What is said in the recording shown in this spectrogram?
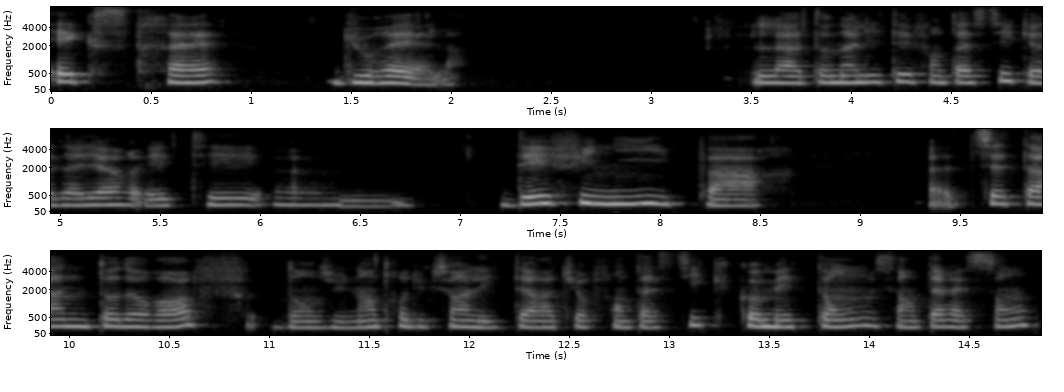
extrait du réel. La tonalité fantastique a d'ailleurs été euh, définie par euh, Tsetan Todorov dans une introduction à la littérature fantastique comme étant, c'est intéressant,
